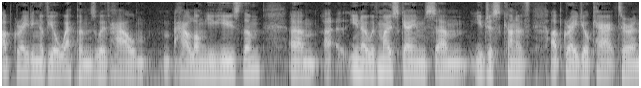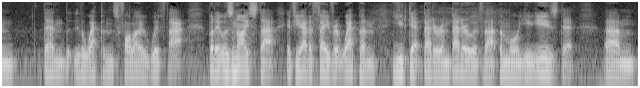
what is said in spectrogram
upgrading of your weapons with how how long you use them. Um, uh, you know, with most games, um, you just kind of upgrade your character and then the, the weapons follow with that. But it was nice that if you had a favourite weapon, you'd get better and better with that the more you used it. Um,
